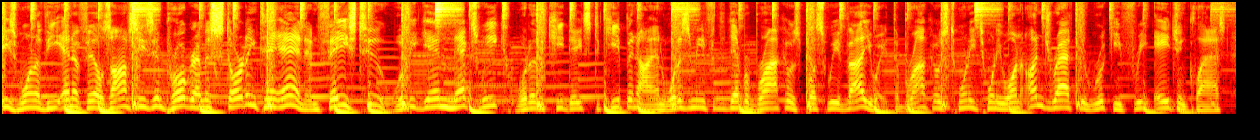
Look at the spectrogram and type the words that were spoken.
Phase one of the NFL's offseason program is starting to end, and phase two will begin next week. What are the key dates to keep an eye on? What does it mean for the Denver Broncos? Plus, we evaluate the Broncos 2021 undrafted rookie free agent class,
